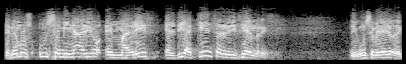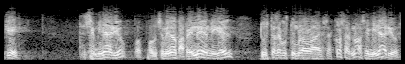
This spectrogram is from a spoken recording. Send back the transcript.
tenemos un seminario en Madrid el día 15 de diciembre. Digo, ¿un seminario de qué? Un seminario, para un seminario para aprender, Miguel. Tú estás acostumbrado a esas cosas, ¿no? A seminarios.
